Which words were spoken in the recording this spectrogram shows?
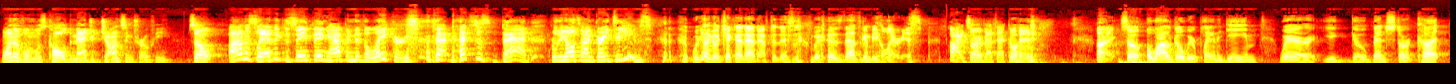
one of them was called the Magic Johnson Trophy. So honestly, I think the same thing happened to the Lakers. that that's just bad for the all-time great teams. we gotta go check that out after this because that's gonna be hilarious. All right, sorry about that. Go ahead. All right, so a while ago we were playing a game where you go bench, start, cut.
